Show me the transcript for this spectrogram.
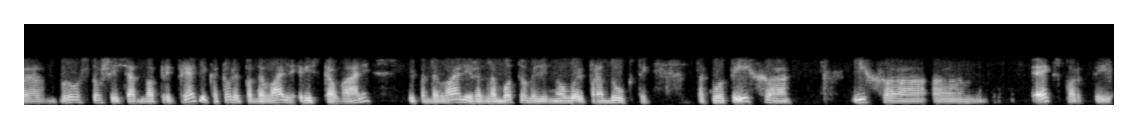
э, было 162 предприятия, которые подавали, рисковали и подавали, разрабатывали новые продукты. Так вот, их, э, их э, э, экспорт и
